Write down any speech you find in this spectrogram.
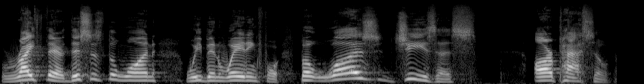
right there. This is the one we've been waiting for. But was Jesus our Passover?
